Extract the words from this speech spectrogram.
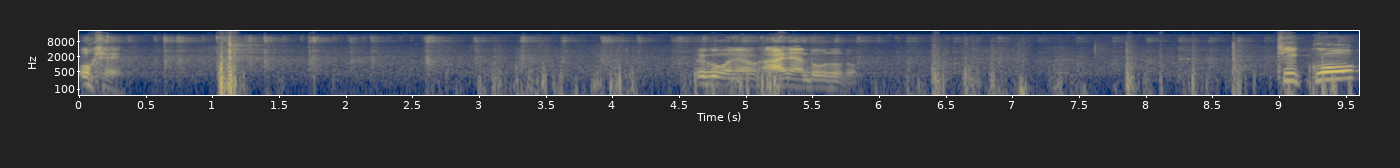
오케이. 그리고 뭐냐면 아니야 노노 노. 딛고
